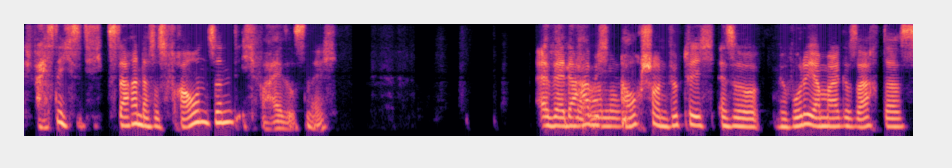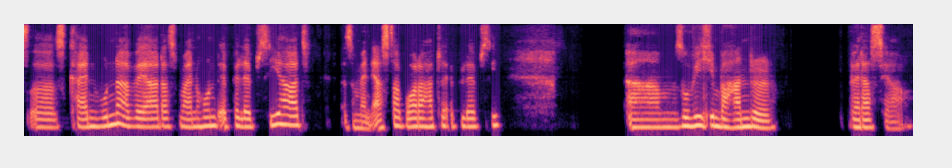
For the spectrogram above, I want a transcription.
ich weiß nicht, liegt es daran, dass es Frauen sind? Ich weiß es nicht. Aber da habe ich auch schon wirklich, also mir wurde ja mal gesagt, dass äh, es kein Wunder wäre, dass mein Hund Epilepsie hat. Also mein erster Border hatte Epilepsie. Ähm, so wie ich ihn behandle, wäre das ja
